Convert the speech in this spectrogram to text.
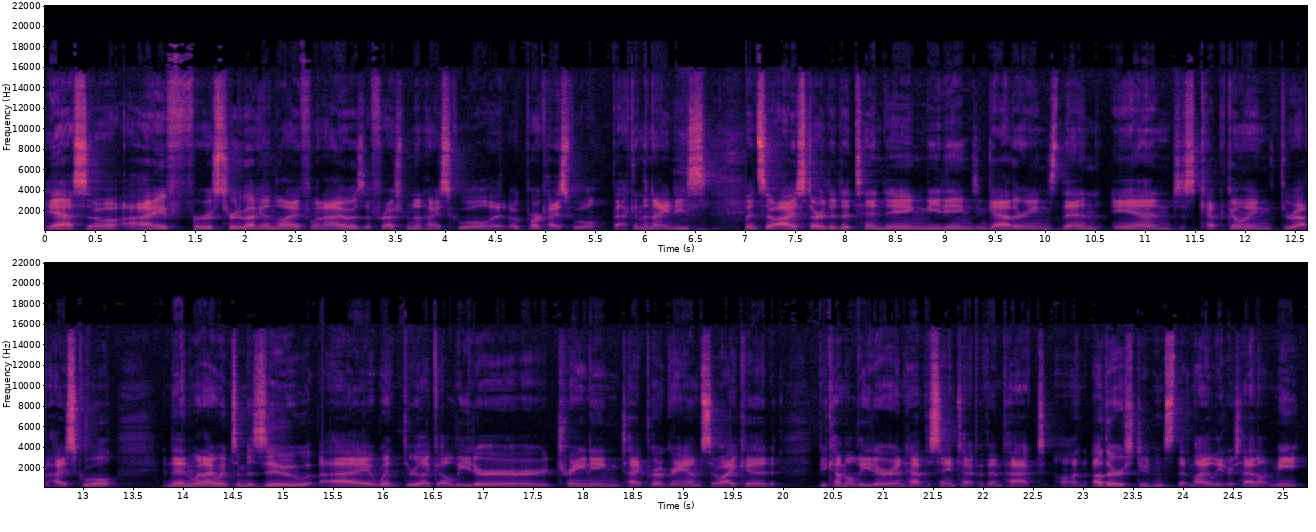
Yeah, so I first heard about Young Life when I was a freshman in high school at Oak Park High School back in the 90s. And so I started attending meetings and gatherings then and just kept going throughout high school. And then when I went to Mizzou, I went through like a leader training type program so I could become a leader and have the same type of impact on other students that my leaders had on me.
